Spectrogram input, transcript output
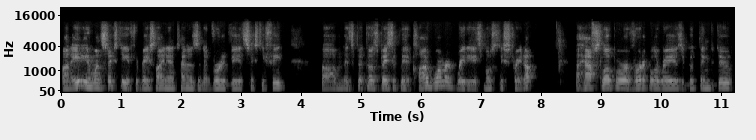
On 80 and 160, if your baseline antenna is an inverted V at 60 feet, um, it's that's basically a cloud warmer, radiates mostly straight up. A half sloper or vertical array is a good thing to do.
